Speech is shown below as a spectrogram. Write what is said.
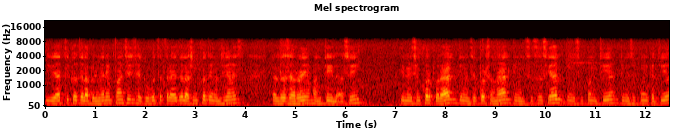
y didácticos de la primera infancia se ejecuta a través de las cinco dimensiones del desarrollo infantil, así dimensión corporal, dimensión personal, dimensión social, dimensión cognitiva, dimensión comunicativa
